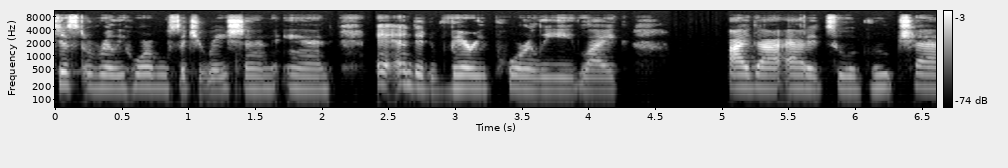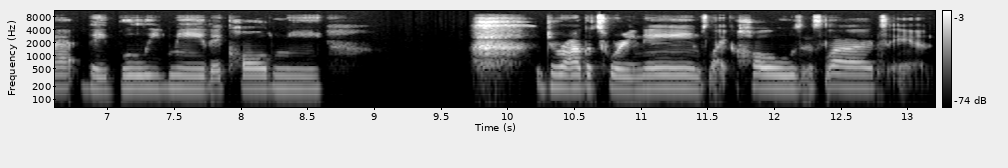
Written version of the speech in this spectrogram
just a really horrible situation and it ended very poorly. Like I got added to a group chat. They bullied me. They called me derogatory names like hoes and sluts and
